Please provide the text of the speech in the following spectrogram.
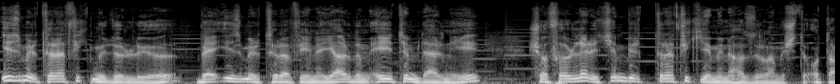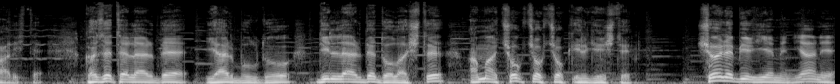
İzmir Trafik Müdürlüğü ve İzmir Trafiğine Yardım Eğitim Derneği şoförler için bir trafik yemini hazırlamıştı o tarihte. Gazetelerde yer buldu, dillerde dolaştı ama çok çok çok ilginçti. Şöyle bir yemin yani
